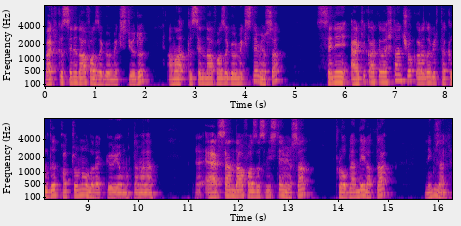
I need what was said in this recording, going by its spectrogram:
Belki kız seni daha fazla görmek istiyordu. Ama kız seni daha fazla görmek istemiyorsa seni erkek arkadaştan çok arada bir takıldığı patronu olarak görüyor muhtemelen. E, eğer sen daha fazlasını istemiyorsan Problem değil hatta ne güzel.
